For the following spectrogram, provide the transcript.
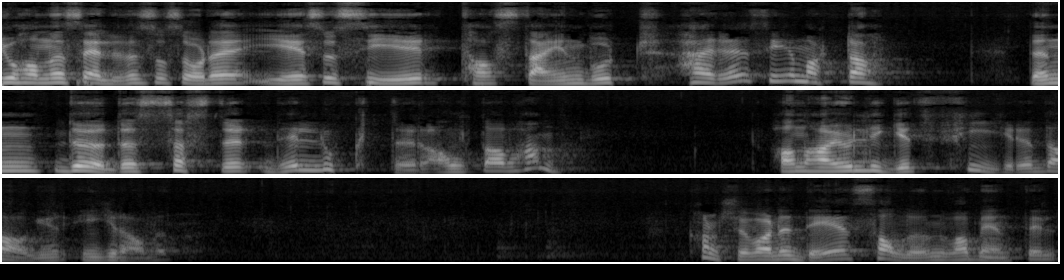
Johannes 11 så står det Jesus sier, 'Ta stein bort'. 'Herre', sier Martha, den dødes søster, 'det lukter alt av ham'. Han har jo ligget fire dager i graven. Kanskje var det det salven var ment til?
